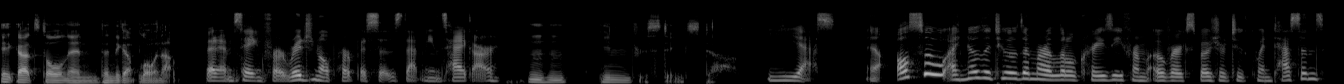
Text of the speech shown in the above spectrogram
it got stolen and then they got blown up. But I'm saying for original purposes, that means Haggar. Mm-hmm. Interesting stuff. Yes. Also, I know the two of them are a little crazy from overexposure to quintessence,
